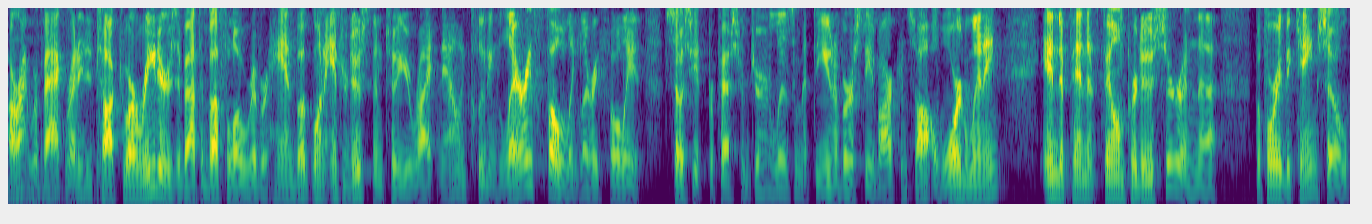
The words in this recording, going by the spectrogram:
All right, we're back, ready to talk to our readers about the Buffalo River Handbook. Want to introduce them to you right now, including Larry Foley. Larry Foley, Associate Professor of Journalism at the University of Arkansas, award winning independent film producer. And uh, before he became so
